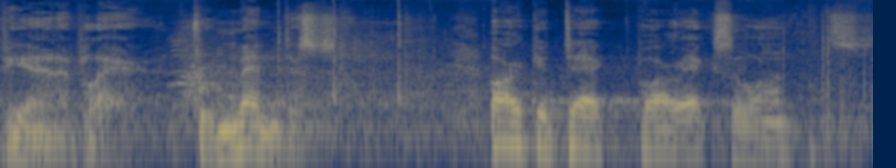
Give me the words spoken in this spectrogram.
piano player, tremendous. Architect par excellence.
